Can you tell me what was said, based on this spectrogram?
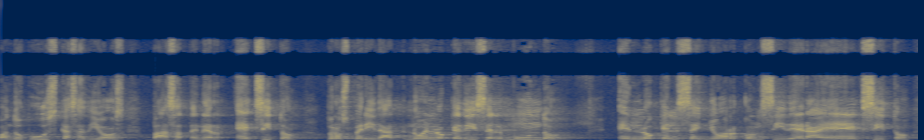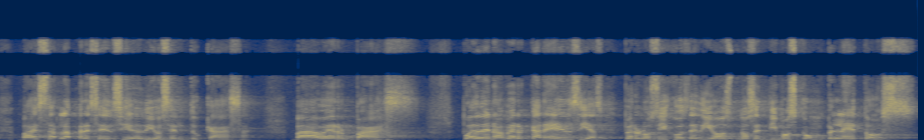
cuando buscas a Dios vas a tener éxito, prosperidad, no en lo que dice el mundo, en lo que el Señor considera éxito. Va a estar la presencia de Dios en tu casa, va a haber paz. Pueden haber carencias, pero los hijos de Dios nos sentimos completos.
